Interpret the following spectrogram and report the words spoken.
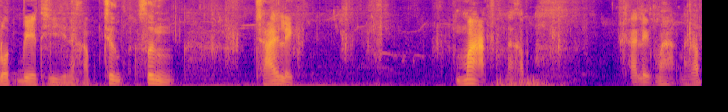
รถเวทีนะครับ ซึ่งซึ่ง ใช้เหล็กมากนะครับ ใช้เหล็กมากนะครับ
